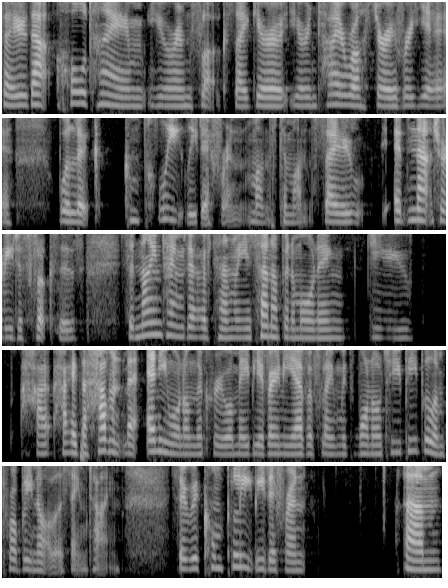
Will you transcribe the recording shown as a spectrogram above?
So that whole time you're in flux, like your your entire roster over a year will look completely different month to month. So it naturally just fluxes. So nine times out of ten, when you turn up in the morning, you ha- either haven't met anyone on the crew or maybe have only ever flown with one or two people and probably not at the same time. So we're completely different. Um,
